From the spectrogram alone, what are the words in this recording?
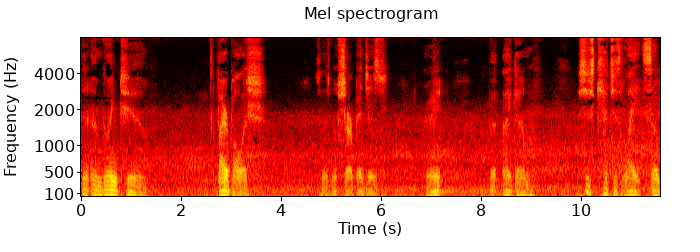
that I'm going to fire polish so there's no sharp edges, right? But like, um, this just catches light so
